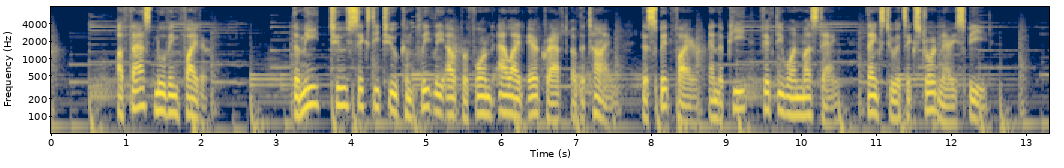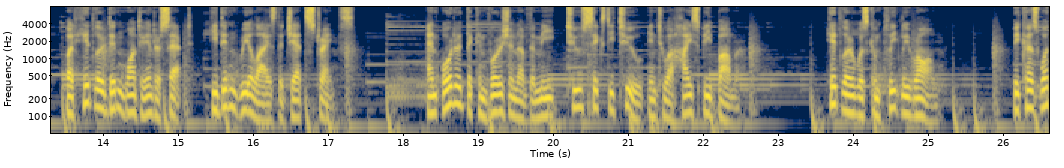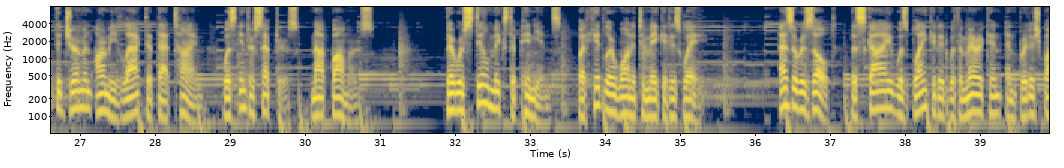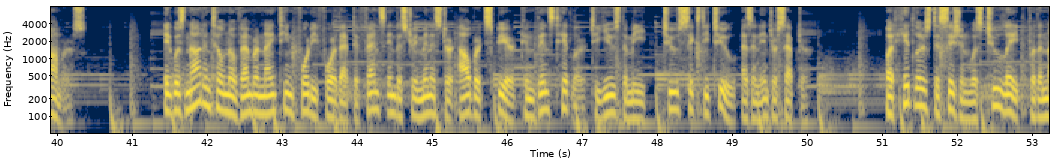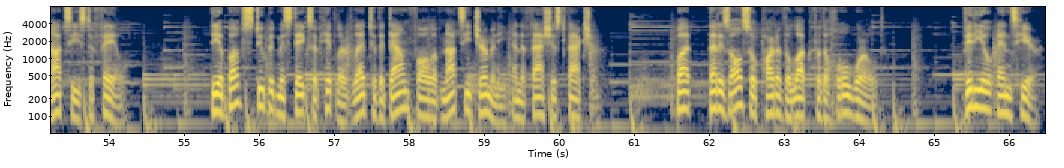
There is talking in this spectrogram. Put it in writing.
A fast-moving fighter. The Me-262 completely outperformed Allied aircraft of the time, the Spitfire and the P-51 Mustang, thanks to its extraordinary speed. But Hitler didn't want to intercept, he didn't realize the jet's strengths. And ordered the conversion of the Me-262 into a high-speed bomber. Hitler was completely wrong. Because what the German army lacked at that time, was interceptors, not bombers. There were still mixed opinions, but Hitler wanted to make it his way. As a result, the sky was blanketed with American and British bombers. It was not until November 1944 that Defense Industry Minister Albert Speer convinced Hitler to use the Me-262 as an interceptor. But Hitler's decision was too late for the Nazis to fail. The above stupid mistakes of Hitler led to the downfall of Nazi Germany and the fascist faction. But, that is also part of the luck for the whole world. Video ends here.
